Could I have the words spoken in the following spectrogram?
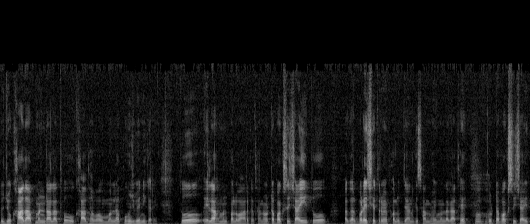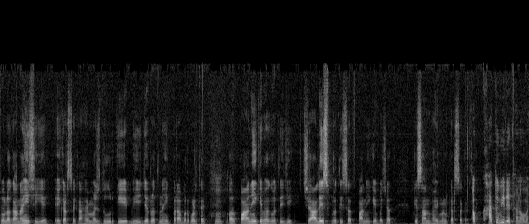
तो जो खाद आप मन डालत हो वो खाद हवा मन ला पहुँचबे नहीं करे। तो एला हमन पलवार कथन। और टपक सिंचाई तो अगर बड़े क्षेत्र में फल उद्यान किसान भाई मन लगाते तो टपक सिंचाई तो लगाना ही चाहिए। एकर से कहा है मजदूर की भी ज़रूरत नहीं बराबर पड़ते। और पानी के भगवती जी 40 प्रतिशत पानी के बचत किसान भाई मन कर सकत। अब खातू भी देथन ओमे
